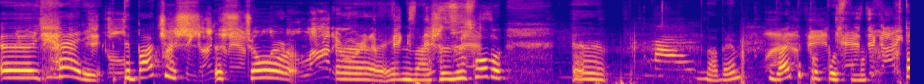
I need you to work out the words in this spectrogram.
Е, Геррі, ти бачиш, що е, я не знаю, що mess. слово. Е, добре, давайте пропустимо. Хто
